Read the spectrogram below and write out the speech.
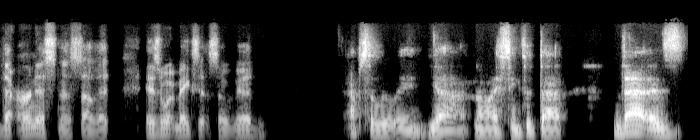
the earnestness of it is what makes it so good. Absolutely. Yeah. No, I think that that that is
